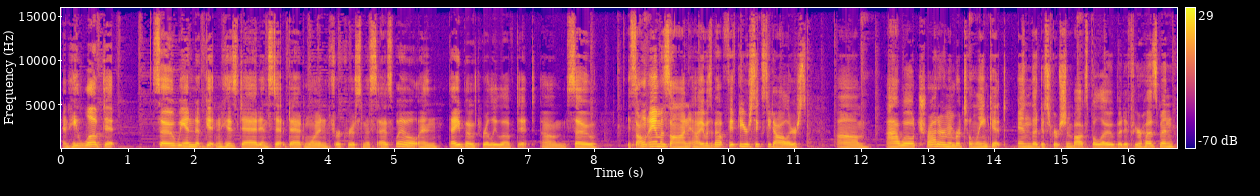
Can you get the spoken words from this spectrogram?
and he loved it. So we ended up getting his dad and stepdad one for Christmas as well, and they both really loved it. Um, so it's on Amazon. Uh, it was about fifty or sixty dollars. Um, I will try to remember to link it in the description box below. But if your husband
